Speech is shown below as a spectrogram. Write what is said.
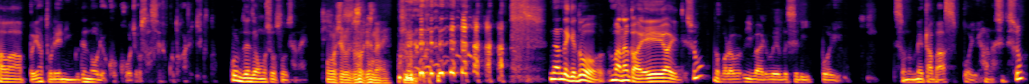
パワーアップやトレーニングで能力を向上させることができると。これも全然面白そうじゃない。面白そうじゃない。なんだけど、まあなんか AI でしょ？だから、いわゆる Web3 っぽい、そのメタバースっぽい話でしょ？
